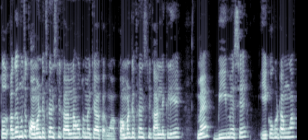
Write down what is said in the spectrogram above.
तो अगर मुझे कॉमन डिफरेंस निकालना हो तो मैं क्या करूँगा? कॉमन डिफरेंस निकालने के लिए मैं बी में से ए को घटाऊँगा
